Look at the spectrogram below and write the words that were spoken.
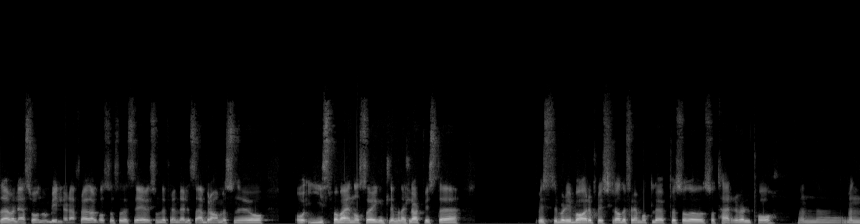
det er vel det. Jeg så noen bilder derfra i dag også, så det ser ut som det fremdeles er bra med snø og, og is på veien også, egentlig. Men det er klart, hvis det, hvis det blir bare plussgrader frem mot løpet, så, så tærer det vel på. Men, øh, men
